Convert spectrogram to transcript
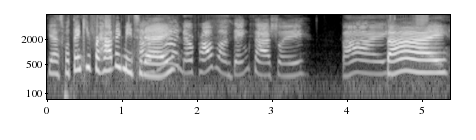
yes. Well, thank you for having me today. Oh, yeah, no problem. Thanks, Ashley. Bye. Bye.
